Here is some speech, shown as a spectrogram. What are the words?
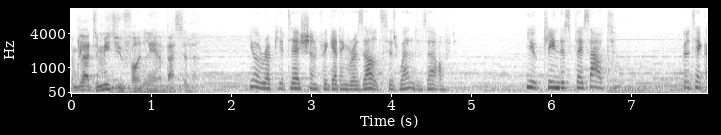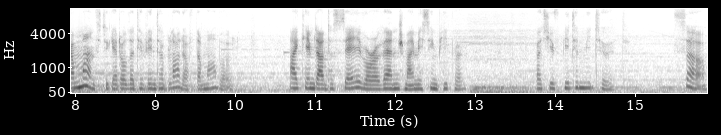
I'm glad to meet you finally, Ambassador. Your reputation for getting results is well deserved. You cleaned this place out. It will take a month to get all the Tevinter blood off the marble. I came down to save or avenge my missing people. But you've beaten me to it. So,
